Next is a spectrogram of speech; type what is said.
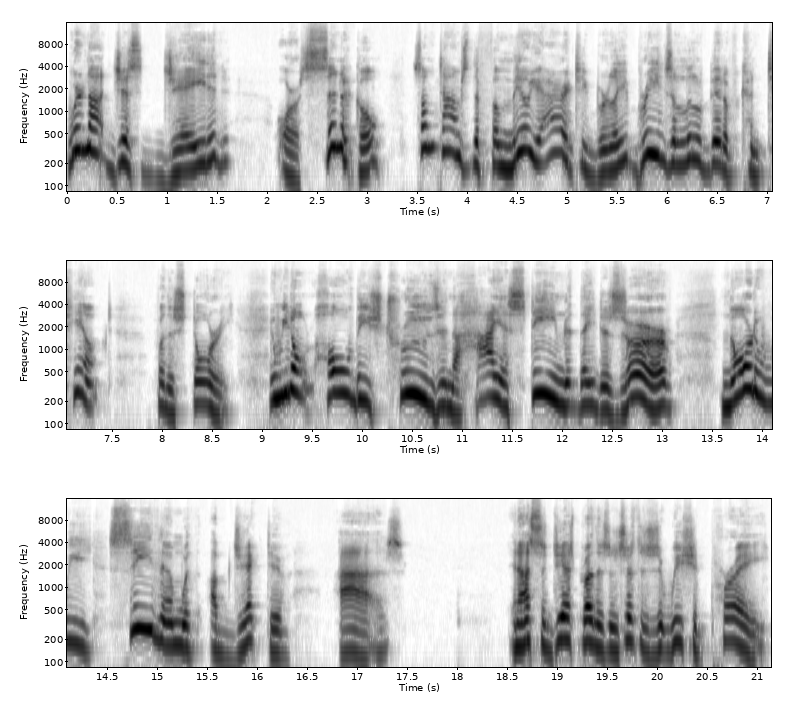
We're not just jaded or cynical. Sometimes the familiarity breeds a little bit of contempt for the story. And we don't hold these truths in the high esteem that they deserve, nor do we see them with objective eyes. And I suggest, brothers and sisters, that we should pray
